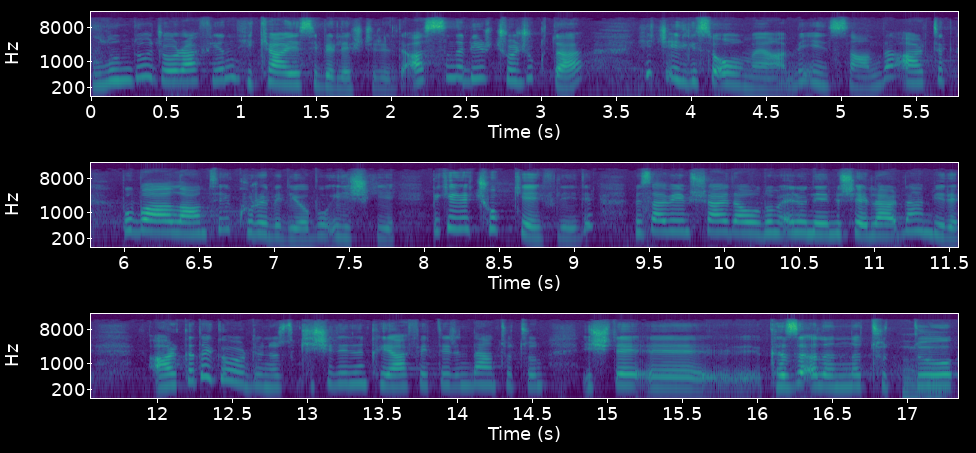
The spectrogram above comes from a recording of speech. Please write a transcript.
bulunduğu coğrafyanın hikayesi birleştirildi. Aslında bir çocuk da hiç ilgisi olmayan bir insanda artık bu bağlantıyı kurabiliyor, bu ilişkiyi. Bir kere çok keyifliydi. Mesela benim şahit olduğum en önemli şeylerden biri. Arkada gördüğünüz kişilerin kıyafetlerinden tutun, işte e, kazı alanına tuttuğu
